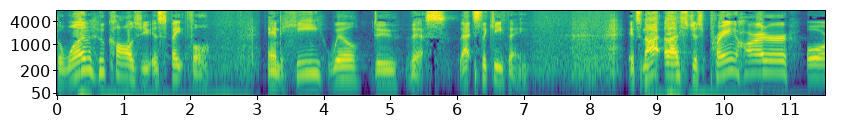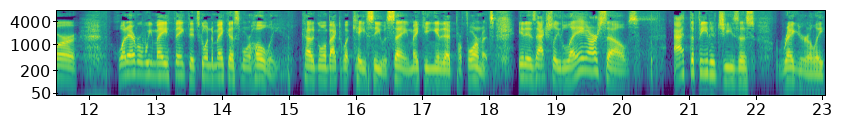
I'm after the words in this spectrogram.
The one who calls you is faithful, and he will do this. That's the key thing. It's not us just praying harder or whatever we may think that's going to make us more holy. Kind of going back to what Casey was saying, making it a performance. It is actually laying ourselves at the feet of Jesus regularly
